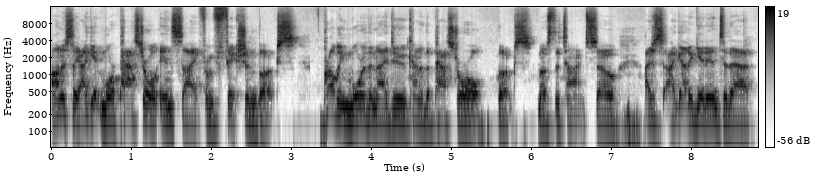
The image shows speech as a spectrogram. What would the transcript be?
honestly, I get more pastoral insight from fiction books, probably more than I do kind of the pastoral books most of the time. So I just, I got to get into that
